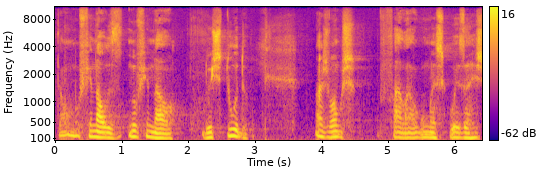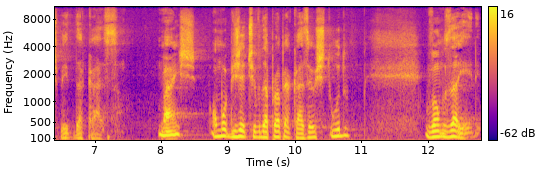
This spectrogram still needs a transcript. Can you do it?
Então, no final, no final do estudo, nós vamos falar algumas coisas a respeito da casa. Mas, como objetivo da própria casa é o estudo, vamos a ele.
